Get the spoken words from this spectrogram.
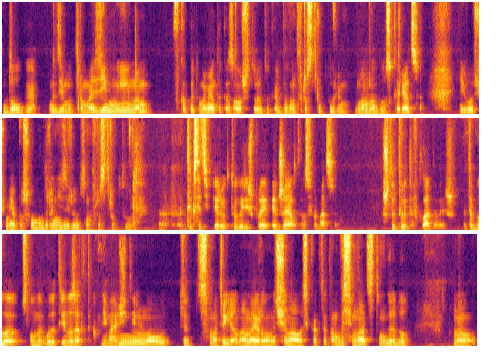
долго, где мы тормозим, и нам в какой-то момент оказалось, что это как бы в инфраструктуре. Нам надо ускоряться. И, в общем, я пошел модернизировать инфраструктуру. Ты, кстати, первый, кто говоришь про agile трансформацию. Что ты в это вкладываешь? Это было, условно, года три назад, я так понимаю, 4? Ну, ты, смотри, она, наверное, начиналась как-то там в 2018 году. Ну,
